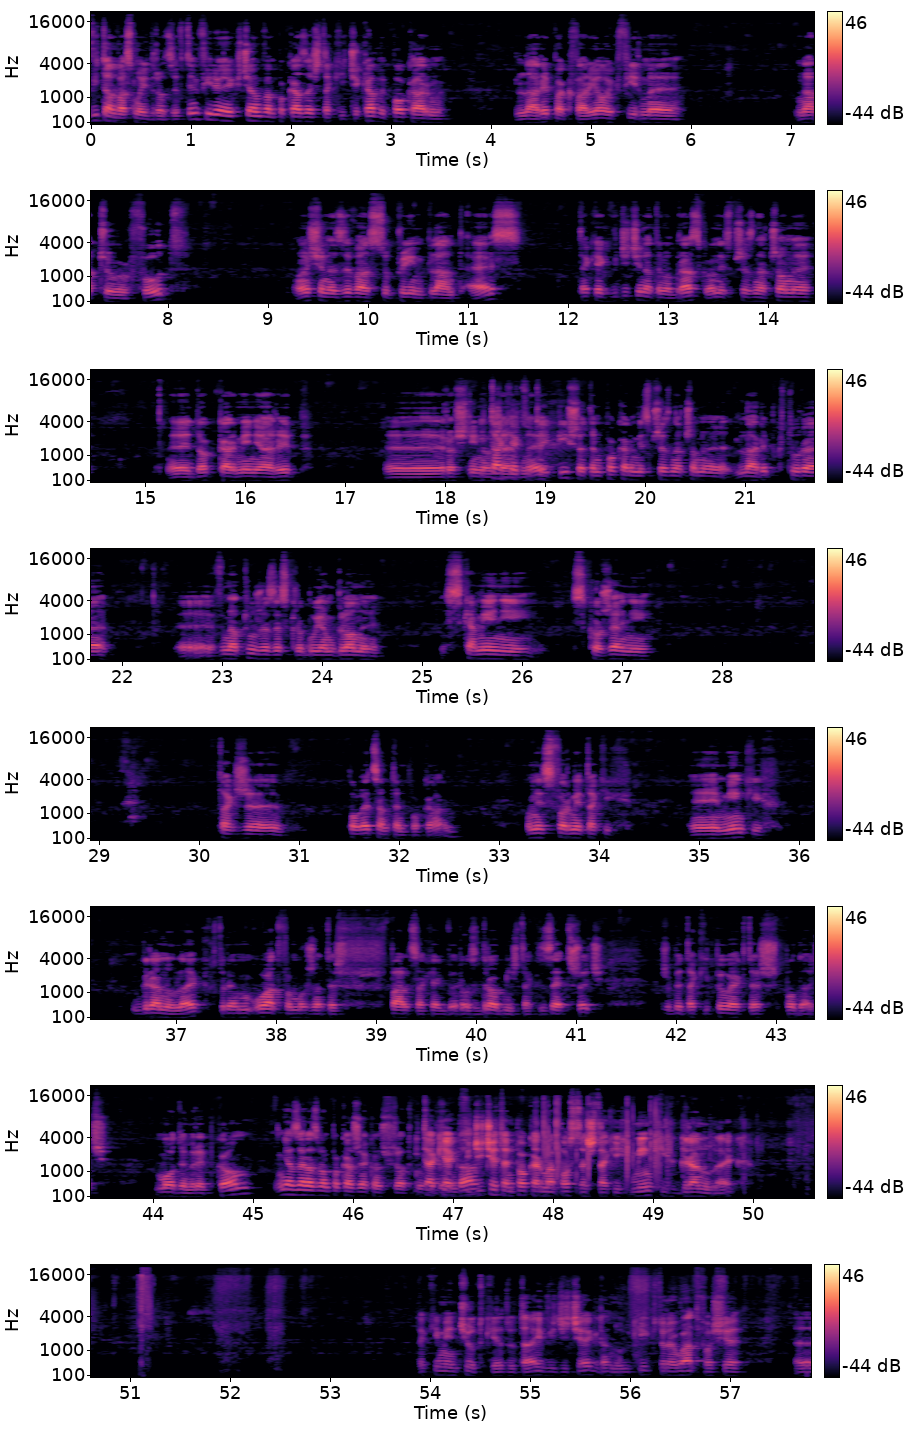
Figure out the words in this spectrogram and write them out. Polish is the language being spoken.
Witam Was moi drodzy. W tym filmie chciałem Wam pokazać taki ciekawy pokarm dla ryb akwariowych firmy Nature Food. On się nazywa Supreme Plant S. Tak jak widzicie na tym obrazku, on jest przeznaczony y, do karmienia ryb roślinożernych. I tak jak tutaj piszę, ten pokarm jest przeznaczony dla ryb, które y, w naturze zeskrobują glony z kamieni, z korzeni, Także polecam ten pokarm. On jest w formie takich y, miękkich granulek, które łatwo można też w palcach jakby rozdrobnić, tak zetrzeć, żeby taki pyłek też podać młodym rybkom. Ja zaraz Wam pokażę, jak on w środku I tak jak wygląda. widzicie, ten pokarm ma postać takich miękkich granulek. Takie mięciutkie tutaj, widzicie, granulki, które łatwo się e,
